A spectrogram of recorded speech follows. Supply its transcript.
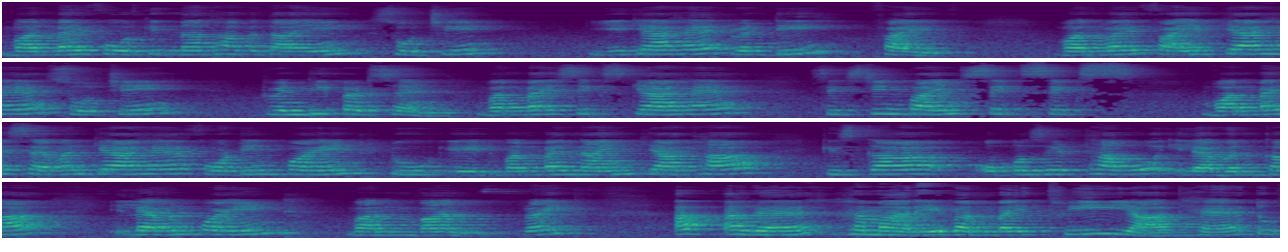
one by four कितना था बताएँ? सोचें। ये क्या है? Twenty five one by five क्या है? सोचें, twenty percent. One by six क्या है? Sixteen point six six. One by seven क्या है? Fourteen point two eight. One by nine क्या था? किसका ऑपोजिट था वो? इलेवन का। Eleven point one one right अब अगर हमारे वन बाई थ्री याद है तो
